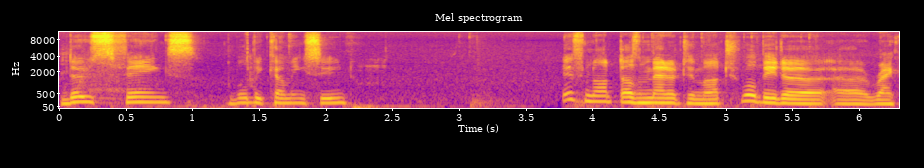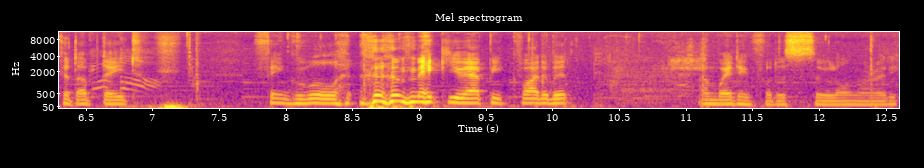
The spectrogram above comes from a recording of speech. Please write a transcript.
those things, will be coming soon. If not, doesn't matter too much. Will be the uh, ranked update. Think will make you happy quite a bit. I'm waiting for this so long already.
